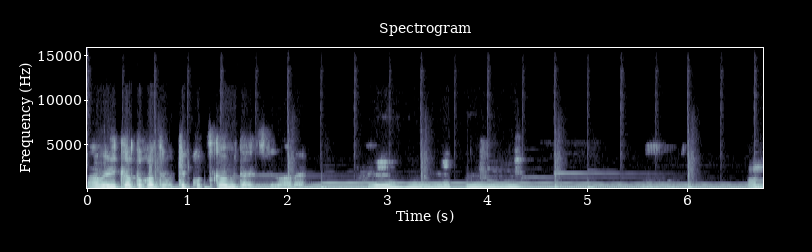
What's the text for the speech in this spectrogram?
アメリカとかでも結構使うみたいですけど、あれ。えー本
